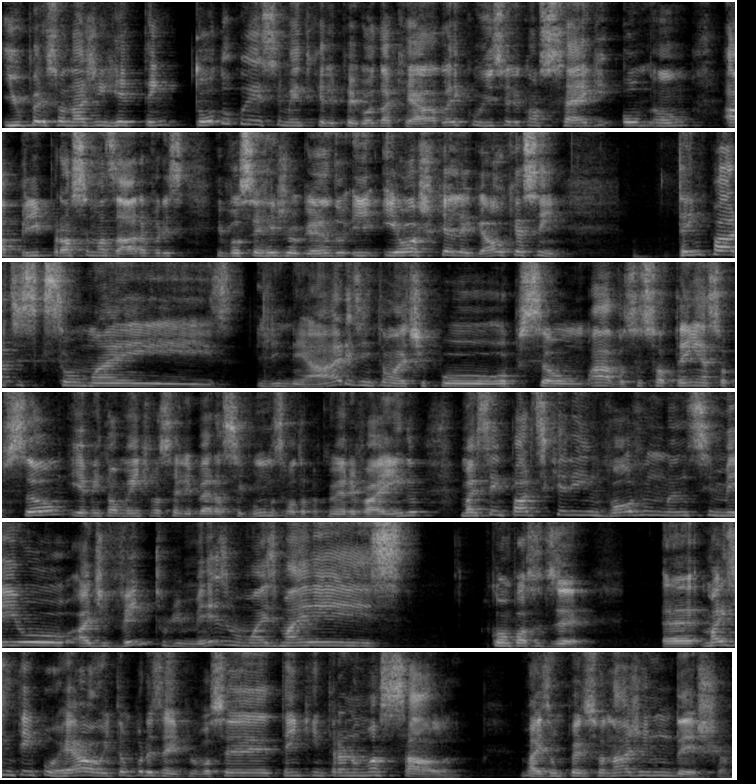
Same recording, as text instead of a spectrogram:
e o personagem retém todo o conhecimento que ele pegou daquela e com isso ele consegue ou não abrir próximas árvores e você rejogando. E, e eu acho que é legal que assim, tem partes que são mais lineares, então é tipo opção, ah, você só tem essa opção e eventualmente você libera a segunda, você volta pra primeira e vai indo. Mas tem partes que ele envolve um lance meio adventure mesmo, mas mais. Como posso dizer? É, mais em tempo real. Então, por exemplo, você tem que entrar numa sala, mas um personagem não deixa,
